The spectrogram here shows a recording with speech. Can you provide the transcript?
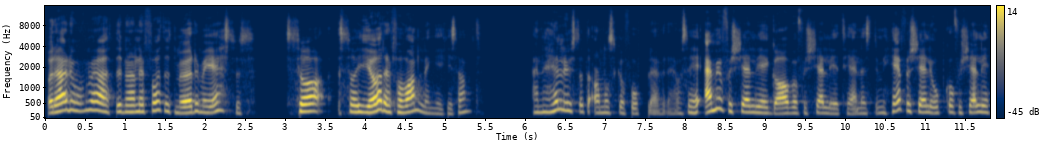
Og det er noe med at når en har fått et møte med Jesus, så, så gjør det en forvandling, ikke sant? En har lyst til at andre skal få oppleve det. Og så er vi jo forskjellige gaver og forskjellige tjenester. Vi har forskjellige oppgaver, forskjellige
